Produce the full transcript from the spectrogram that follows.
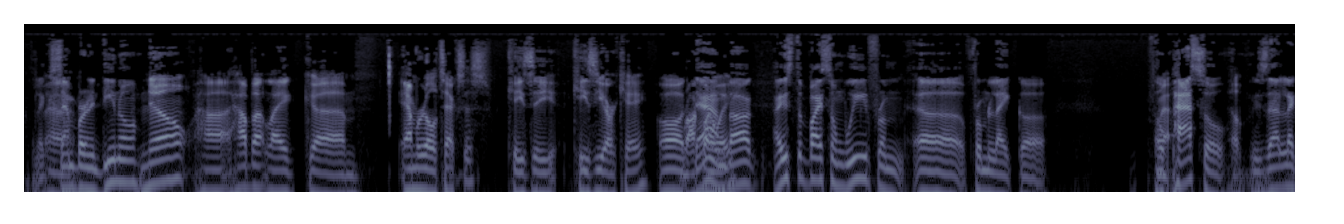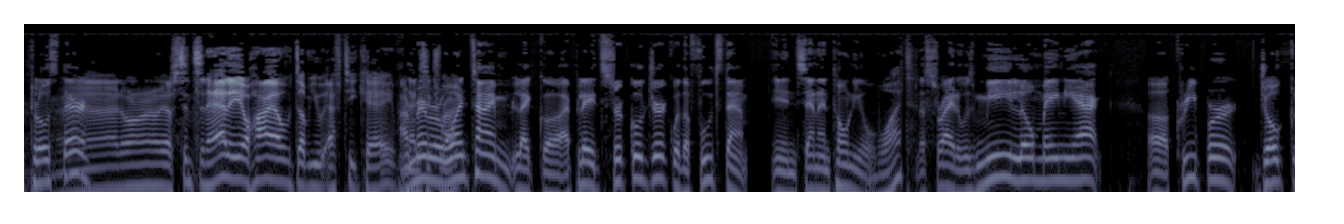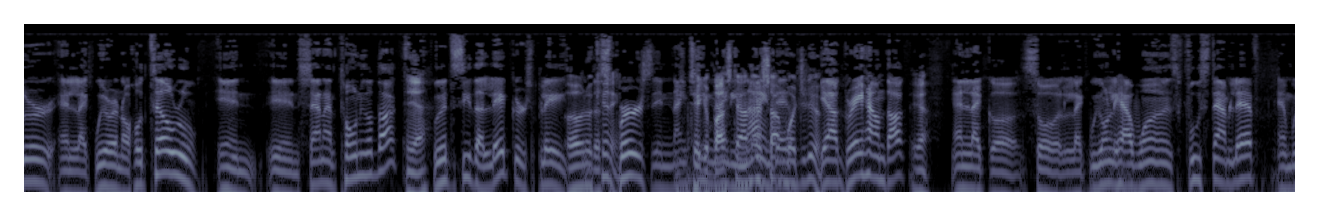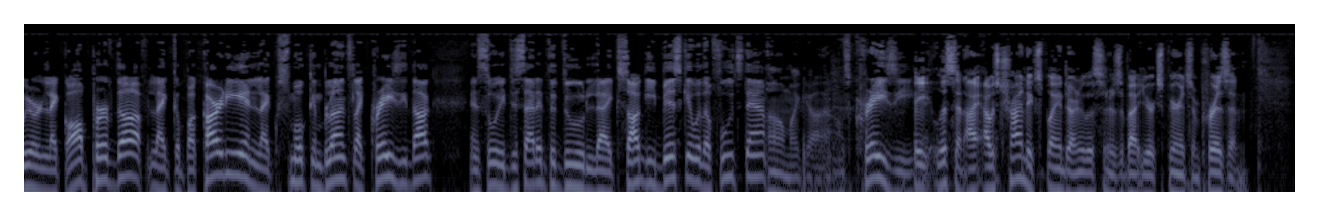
like Uh, San Bernardino. No, uh, how about like um, Amarillo, Texas? KZ KZRK. Oh, Rockaway damn, dog! I used to buy some weed from, uh, from like, uh, El Paso. El- Is that like close there? Uh, I don't know. We have Cincinnati, Ohio, WFTK. I remember one time, like, uh, I played circle jerk with a food stamp in San Antonio. What? That's right. It was me, Lil Maniac, uh, Creeper, Joker, and like we were in a hotel room in in San Antonio, doc. Yeah. We went to see the Lakers play Oh, no the kidding. Spurs in Did you take a bus down there or 1999. something? What'd you do? Yeah, Greyhound, doc. Yeah. And like, uh, so like we only had one food stamp left, and we were like all perved up, like a Bacardi, and like smoking blunts like crazy, doc. And so we decided to do like soggy biscuit with a food stamp. Oh my God. It was crazy. Hey, listen, I, I was trying to explain to our new listeners about your experience in prison,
